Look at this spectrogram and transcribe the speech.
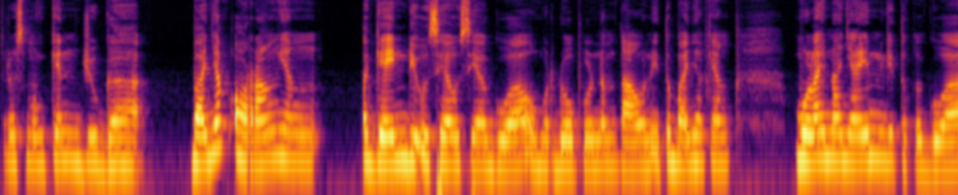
Terus mungkin juga banyak orang yang again di usia-usia gue umur 26 tahun itu banyak yang mulai nanyain gitu ke gue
